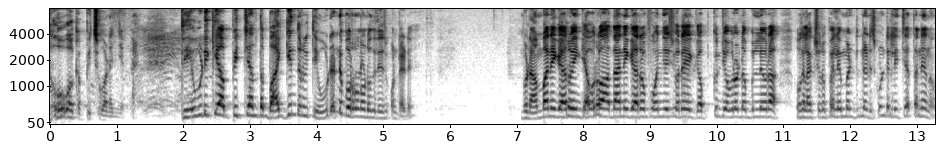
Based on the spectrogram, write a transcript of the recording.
ఒక పిచ్చివాడు అని చెప్పాడు. దేవుడికి అప్పించేంత భాగ్యం దొరికితే ఎవడండి బుర్రను వదిలేసుకుంటాడు? ఇప్పుడు అంబానీ గారు ఇంకెవరో అదానీ గారు ఫోన్ చేసి వరే గప్పుకుని ఎవరో డబ్బులు లేవురా ఒక లక్ష రూపాయలు ఇమ్మంటే నడుచుకుంటే వెళ్ళి ఇచ్చేస్తాను నేను.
